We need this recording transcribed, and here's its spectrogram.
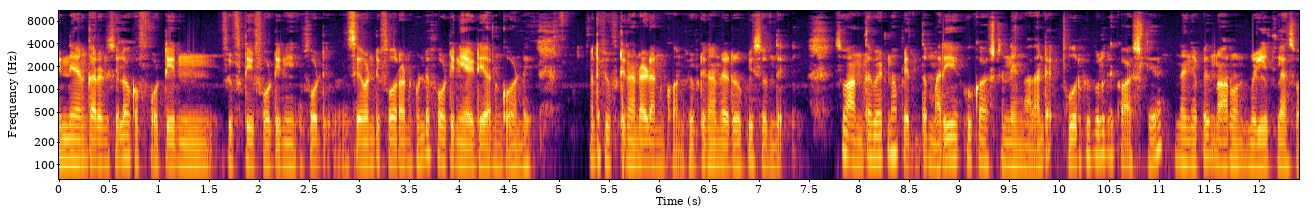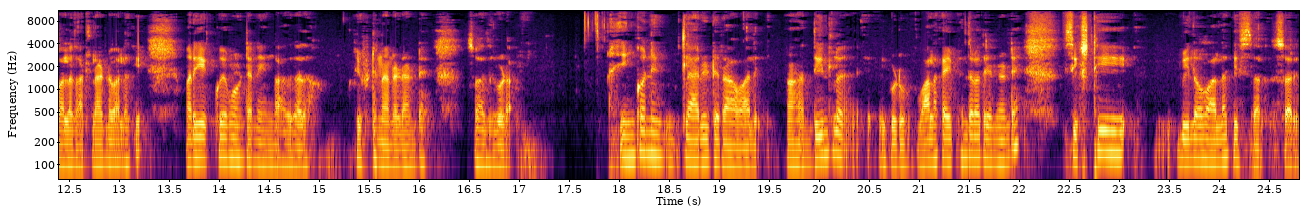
ఇండియన్ కరెన్సీలో ఒక fourteen fifty fourteen forty seventy four అనుకుంటే ఫోర్టీన్ ఎయిటీ అనుకోండి. అంటే ఫిఫ్టీన్ హండ్రెడ్ అనుకోండి ఫిఫ్టీన్ హండ్రెడ్ రూపీస్ ఉంది. సో అంత పెట్టినా పెద్ద మరీ ఎక్కువ కాస్ట్ ఏం కాదు. అంటే పూర్ పీపుల్కి కాస్ట్లీ నేను చెప్పేది నార్మల్ మిడిల్ క్లాస్ వాళ్ళకి అట్లాంటి వాళ్ళకి మరీ ఎక్కువ అమౌంట్ అని ఏం కాదు కదా. ఫిఫ్టీన్ హండ్రెడ్ అంటే. సో అది కూడా. ఇంకొన్ని క్లారిటీ రావాలి. దీంట్లో ఇప్పుడు వాళ్ళకి అయిపోయిన తర్వాత ఏంటంటే సిక్స్టీ బిలో వాళ్ళకి ఇస్తారు. సారీ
